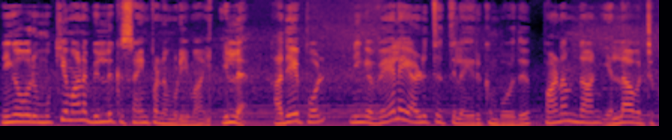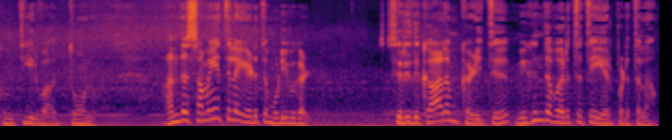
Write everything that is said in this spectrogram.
நீங்க ஒரு முக்கியமான பில்லுக்கு சைன் பண்ண முடியுமா? இல்ல. அதே போல் நீங்க வேலை அழுத்தத்தில் இருக்கும்போது பணம் தான் எல்லாவற்றுக்கும் தீர்வா தோணும். அந்த சமயத்தில் எடுத்த முடிவுகள் சிறிது காலம் கழித்து மிகுந்த வருத்தத்தை ஏற்படுத்தலாம்.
